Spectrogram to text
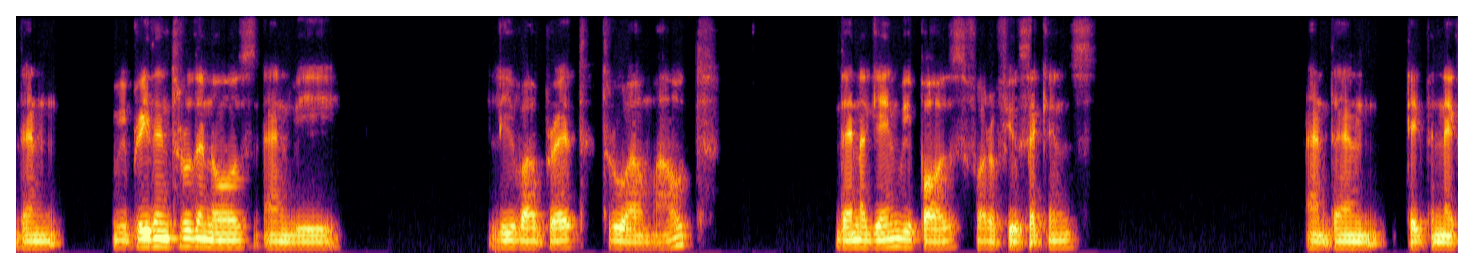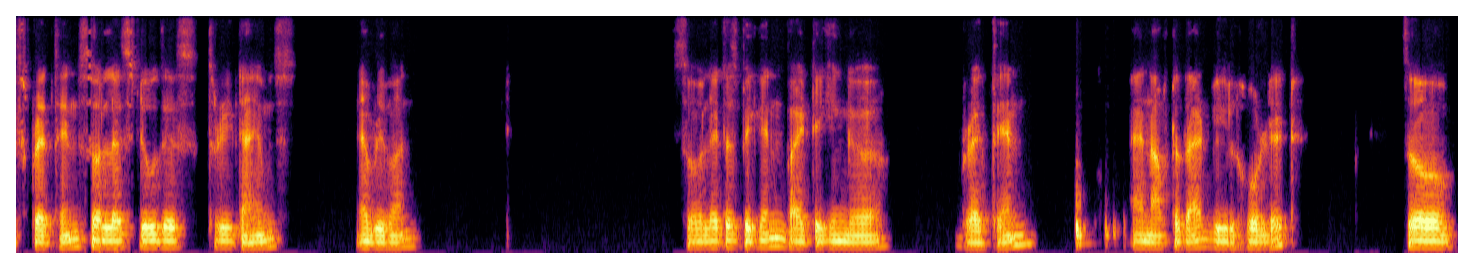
Then we breathe in through the nose and we leave our breath through our mouth. Then again, we pause for a few seconds and then take the next breath in. So let's do this three times, everyone. So let us begin by taking a breath in, and after that, we'll hold it. So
